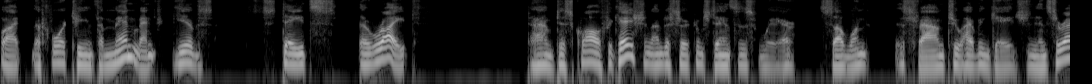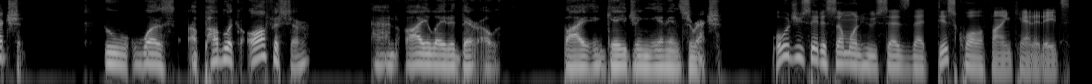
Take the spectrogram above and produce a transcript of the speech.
But the 14th Amendment gives states the right to have disqualification under circumstances where someone is found to have engaged in insurrection, who was a public officer and violated their oath by engaging in insurrection. What would you say to someone who says that disqualifying candidates,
